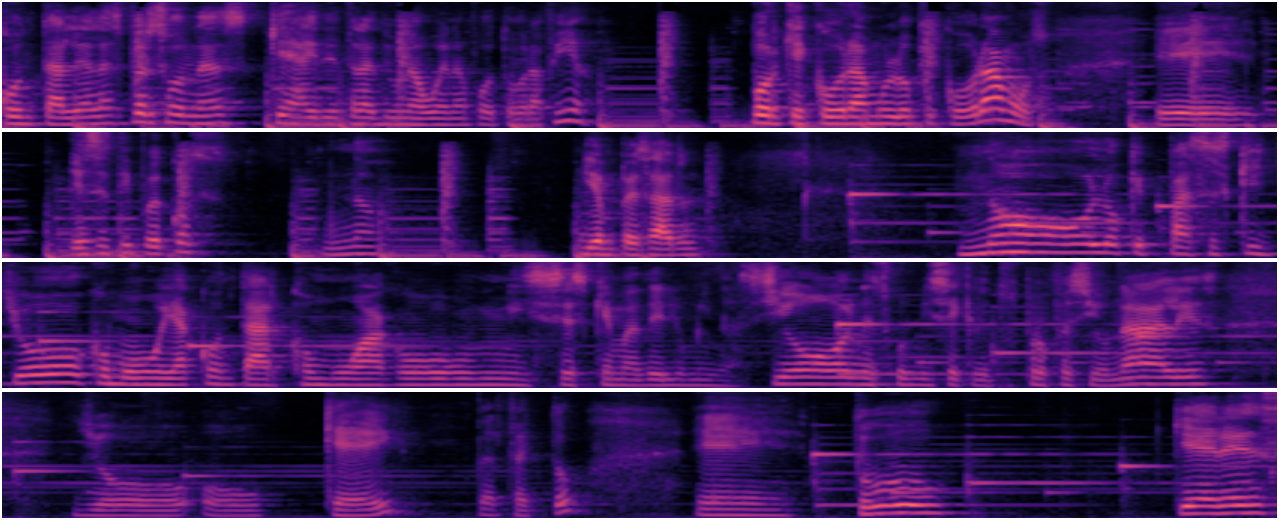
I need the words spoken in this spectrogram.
contarle a las personas qué hay detrás de una buena fotografía. ¿Por qué cobramos lo que cobramos? Eh, y ese tipo de cosas. No. Y empezaron. No, lo que pasa es que yo, como voy a contar cómo hago mis esquemas de iluminaciones, con mis secretos profesionales, yo, ok, perfecto. Eh, tú ¿Quieres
